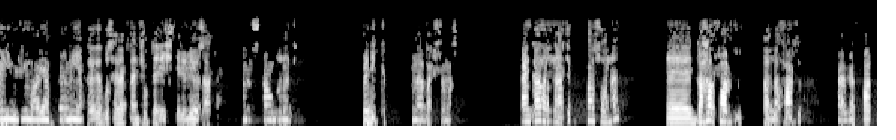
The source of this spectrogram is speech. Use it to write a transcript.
aynı müziğin varyantlarını yapıyor ve bu sebepten çok da eleştiriliyor zaten. Sound'unun predictable'ına başlaması. Ben Gana'nın artık bundan sonra eee, daha farklı farklı farklı farklı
